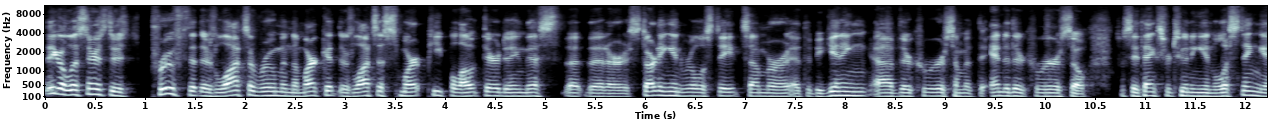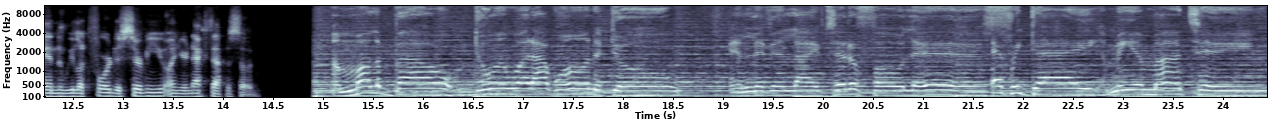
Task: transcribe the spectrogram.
There you go, listeners. There's proof that there's lots of room in the market. There's lots of smart people out there doing this that, that are starting in real estate. Some are at the beginning of their career, some at the end of their career. So, so say thanks for tuning in, listening, and we look forward to serving you on your next episode. I'm all about doing what I want to do and living life to the fullest. Every day, me and my team,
